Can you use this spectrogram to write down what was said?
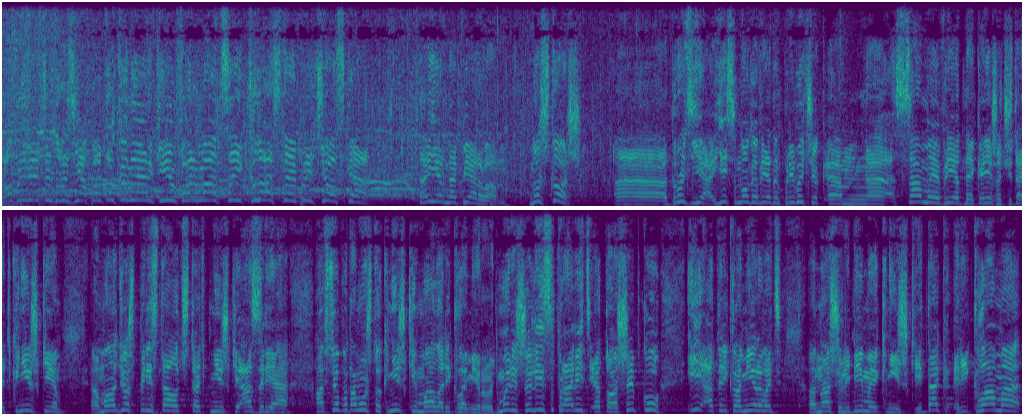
Добрый вечер, друзья! Поток энергии, информации, классная прическа! Таир на первом. Ну что ж, друзья, есть много вредных привычек. Эм, а, Самое вредное, конечно, читать книжки. А, Молодежь перестала читать книжки, а зря. А все потому, что книжки мало рекламируют. Мы решили исправить эту ошибку и отрекламировать а, наши любимые книжки. Итак, реклама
